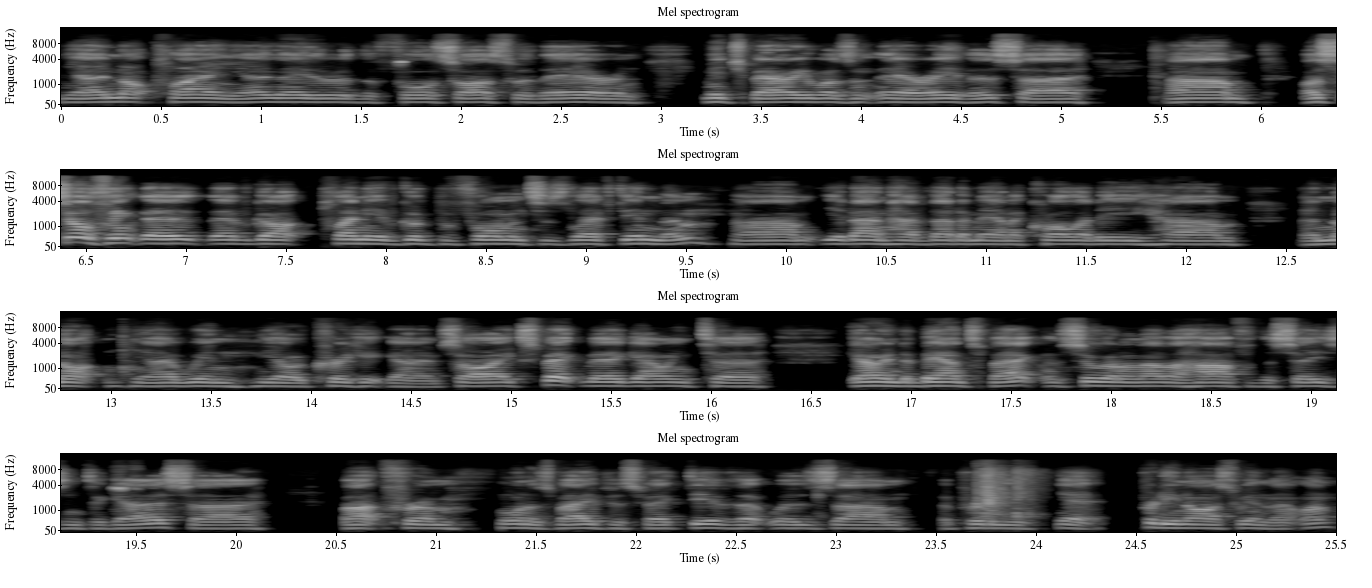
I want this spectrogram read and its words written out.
you know, not playing. You know, neither of the Forsyths were there, and Mitch Barry wasn't there either. So um, I still think that they've got plenty of good performances left in them. Um, you don't have that amount of quality um, and not, you know, win the old cricket game. So I expect they're going to going to bounce back. They've still got another half of the season to go. So, but from Warners Bay perspective, that was um, a pretty, yeah, pretty nice win that one.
